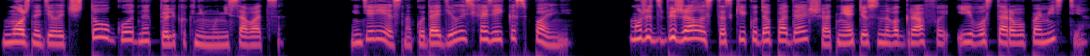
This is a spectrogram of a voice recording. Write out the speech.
Можно делать что угодно, только к нему не соваться. Интересно, куда делась хозяйка спальни? Может, сбежала с тоски куда подальше от неотесанного графа и его старого поместья?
